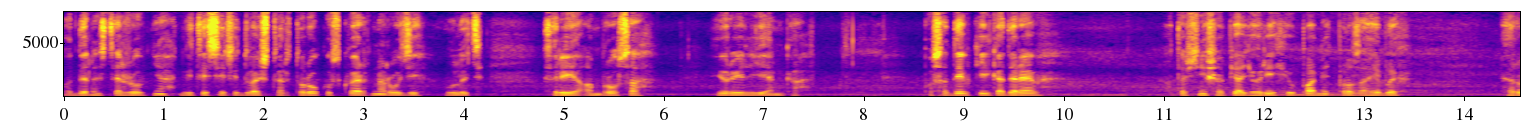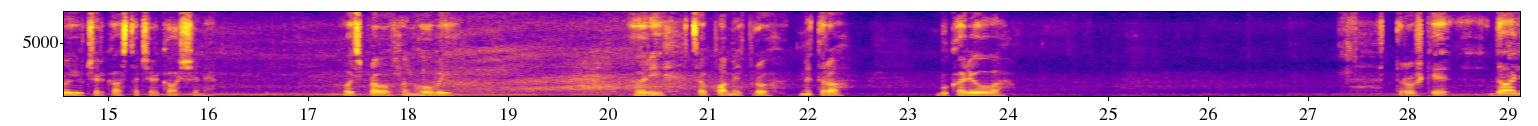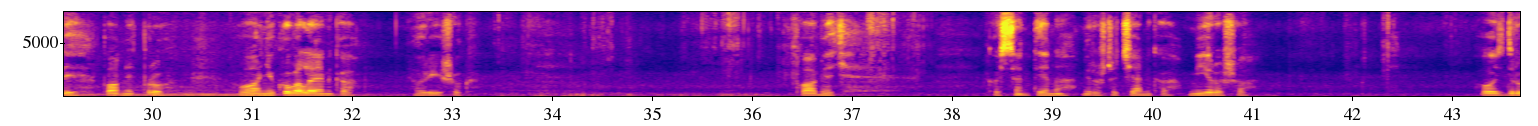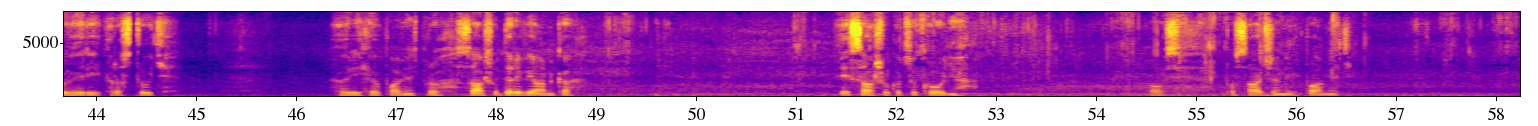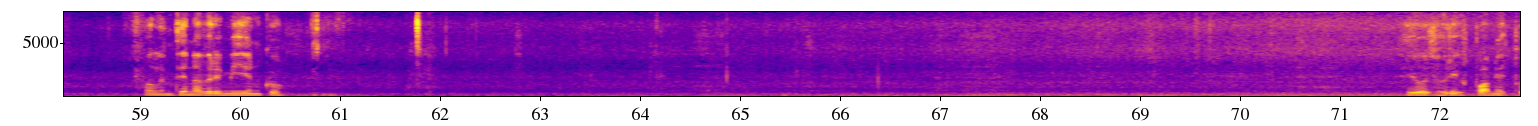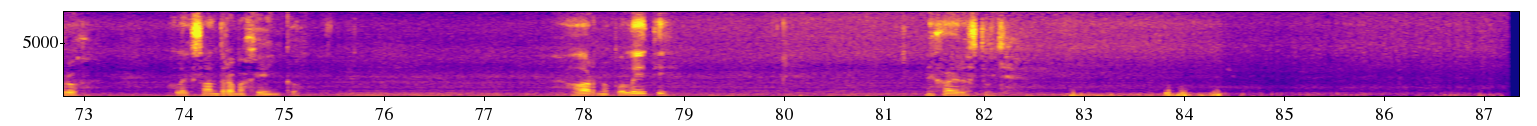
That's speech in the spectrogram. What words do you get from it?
11 жовтня 2024 року, сквер на розі вулиць Сергія Амброса, Юрія Ільєнка. Посадив кілька дерев, а точніше 5 горіхів, пам'ять про загиблих героїв Черкас та Черкащини. Ось правофланговий горіх, це пам'ять про Дмитра Букарьова. Трошки далі пам'ять про Ваню Коваленка, горішок. Пам'ять Костянтина Мірошниченка, Міроша. Ось другий рік ростуть. Горіхи в пам'ять про Сашу Дерев'янка і Сашу Коцуконя. Ось посаджений в пам'ять. Валентина Веремієнко. І ось горів пам'ять про Олександра Махенько. Гарно политі. Нехай ростуть.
